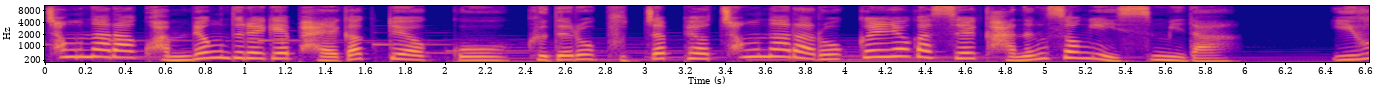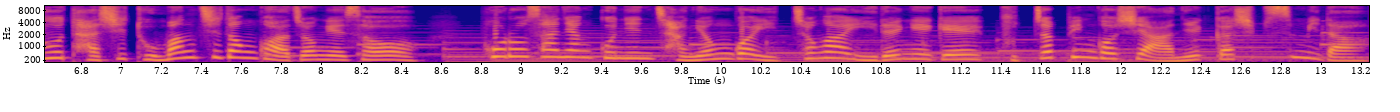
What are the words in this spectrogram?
청나라 관병들에게 발각되었고 그대로 붙잡혀 청나라로 끌려갔을 가능성이 있습니다. 이후 다시 도망치던 과정에서 포로 사냥꾼인 장영과 이청아 일행에게 붙잡힌 것이 아닐까 싶습니다.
